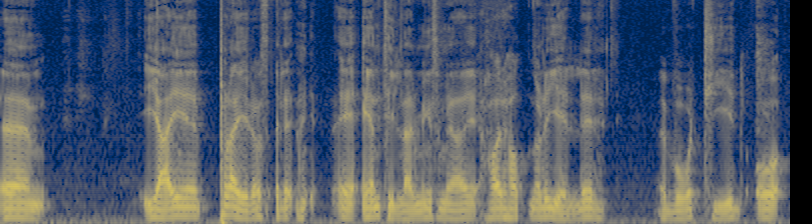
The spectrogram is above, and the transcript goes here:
um, jeg pleier å Eller en tilnærming som jeg har hatt når det gjelder eh, vår tid og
